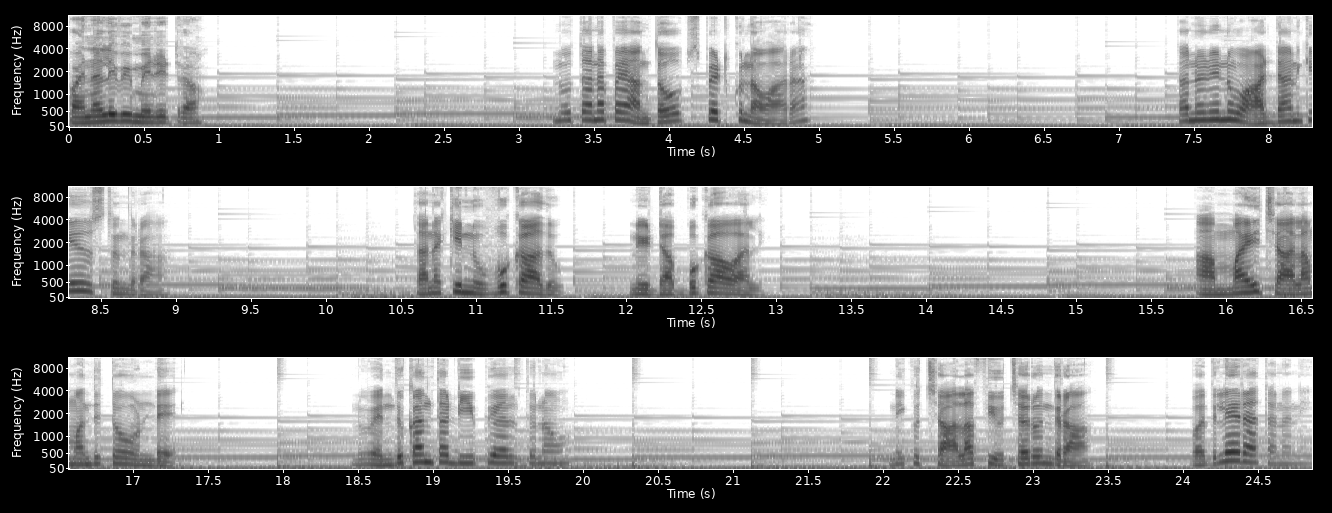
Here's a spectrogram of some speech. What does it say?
finally we made it రా నువ్వు తనపై అంత హోప్స్ పెట్టుకున్నావారా? తను నిన్ను వాడడానికే చూస్తుందిరా తనకి నువ్వు కాదు నీ డబ్బు కావాలి. ఆ అమ్మాయి చాలా మందితో ఉండే. నువ్వెందుకంత డీప్ వెళ్తున్నావు? నీకు చాలా ఫ్యూచర్ ఉందిరా వదిలేరా తనని?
